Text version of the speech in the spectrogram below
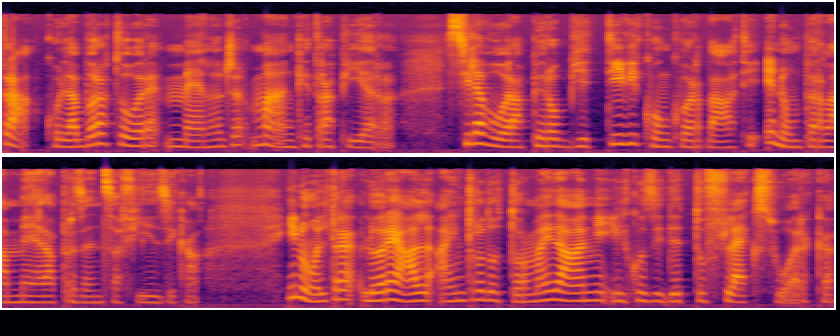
tra collaboratore, manager, ma anche tra peer. Si lavora per obiettivi concordati e non per la mera presenza fisica. Inoltre, L'Oreal ha introdotto ormai da anni il cosiddetto Flexwork,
